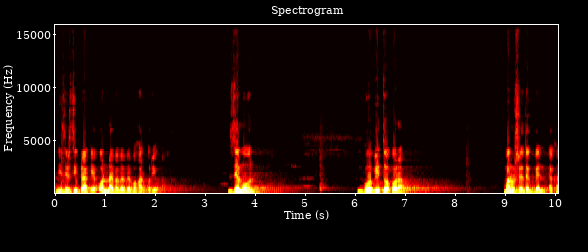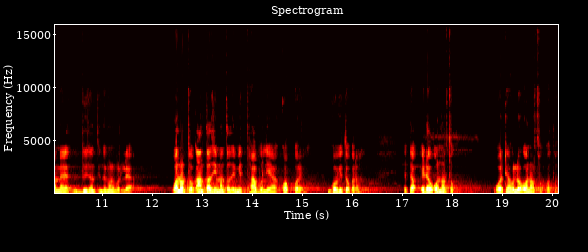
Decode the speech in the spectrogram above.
নিজের জিব্রাকে অন্যায়ভাবে ব্যবহার করিও না। যেমন, গবিত করা। মানুষে দেখবেন এখানে দুইজন, তিনজন মানুষ বললে, অনর্থক আন্তাজি মান্তাজি মিথ্যা বলিয়া গপ করে, গবিত করা। এটা এটা অনর্থক। ওইটা হলো অনর্থক কথা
